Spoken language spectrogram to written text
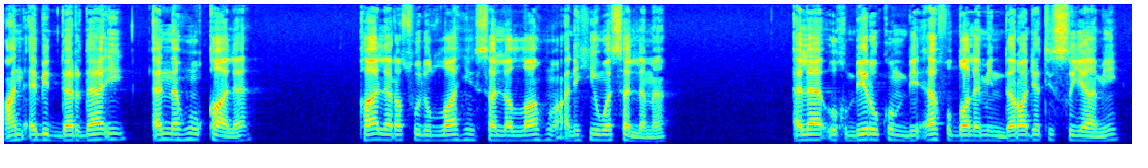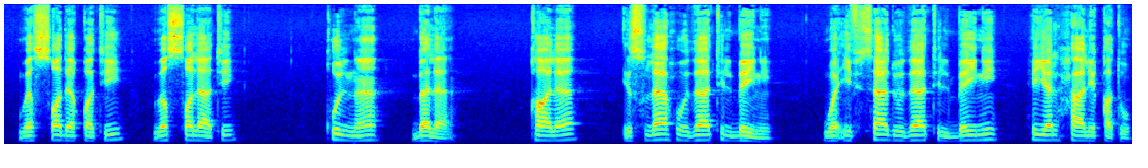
عن أبي الدرداء أنه قال قال رسول الله صلى الله عليه وسلم ألا أخبركم بأفضل من درجة الصيام والصدقة والصلاة؟ قلنا بلى قال إصلاح ذات البين وإفساد ذات البين هي الحالقة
